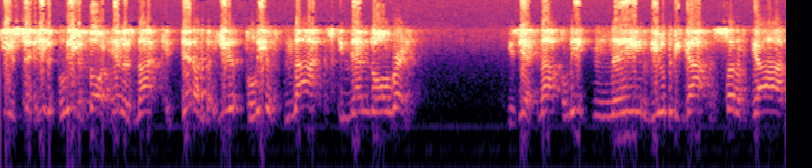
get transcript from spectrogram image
Jesus said, He that believeth on him is not condemned, but he that believeth not is condemned already. Because he hath not believed in the name of the only begotten Son of God.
